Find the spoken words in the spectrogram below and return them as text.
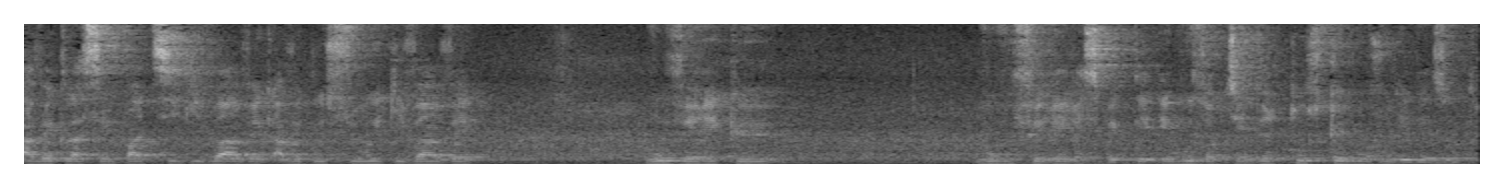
avec la sympathie qui va avec, avec le sourire qui va avec, vous verrez que vous vous ferez respecter et vous obtiendrez tout ce que vous voulez des autres.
